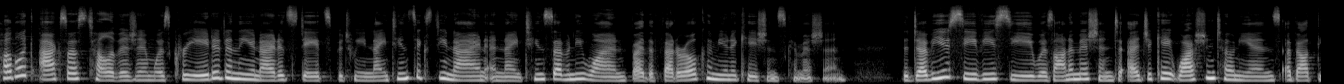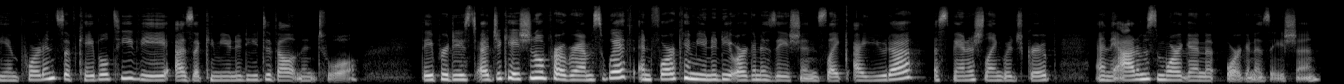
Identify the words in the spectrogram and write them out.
Public access television was created in the United States between 1969 and 1971 by the Federal Communications Commission. The WCVC was on a mission to educate Washingtonians about the importance of cable TV as a community development tool. They produced educational programs with and for community organizations like Ayuda, a Spanish language group, and the Adams Morgan organization.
